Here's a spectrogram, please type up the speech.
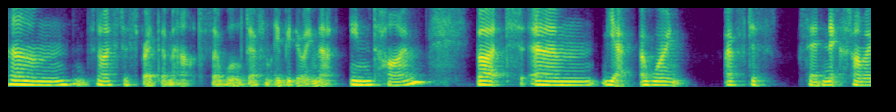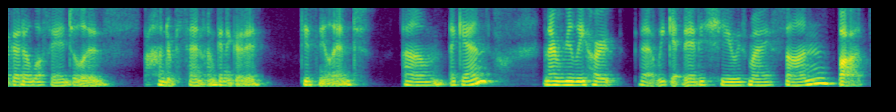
Um, it's nice to spread them out. So we'll definitely be doing that in time. But um, yeah, I won't, I've just said next time I go to Los Angeles, 100%, I'm going to go to Disneyland um, again. And I really hope that we get there this year with my son. But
